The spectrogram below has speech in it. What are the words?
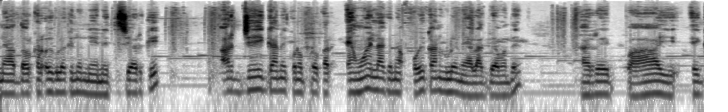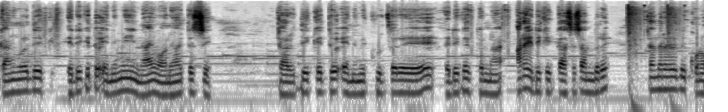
নেওয়া দরকার, ওইগুলো কিন্তু নিয়ে নিতেছি আর কি। আর যেই গানে কোনো প্রকার এমনই লাগে না, ওই গানগুলো নেওয়া লাগবে আমাদের। আরে ভাই, এই গানগুলো দিয়ে এদিকে তো এনিমি নাই মনে হইতেছে। চারদিকে তো এনিমি খুঁজতে রে, এদিকে একটা না, আরে এদিকে একটা আছে চান্দরে যদি কোনো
